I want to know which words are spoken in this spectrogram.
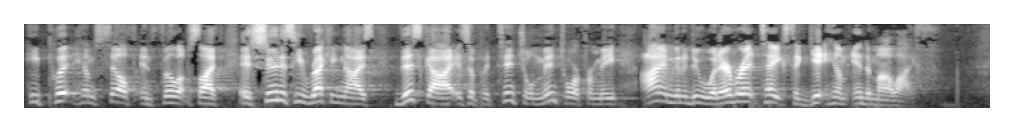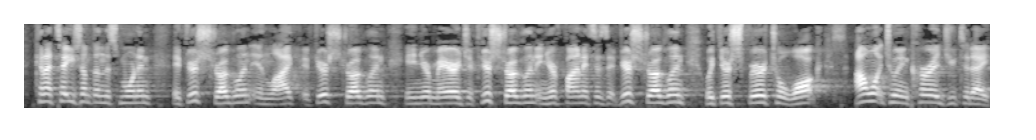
He put himself in Philip's life. As soon as he recognized this guy is a potential mentor for me, I am going to do whatever it takes to get him into my life. Can I tell you something this morning? If you're struggling in life, if you're struggling in your marriage, if you're struggling in your finances, if you're struggling with your spiritual walk, I want to encourage you today.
